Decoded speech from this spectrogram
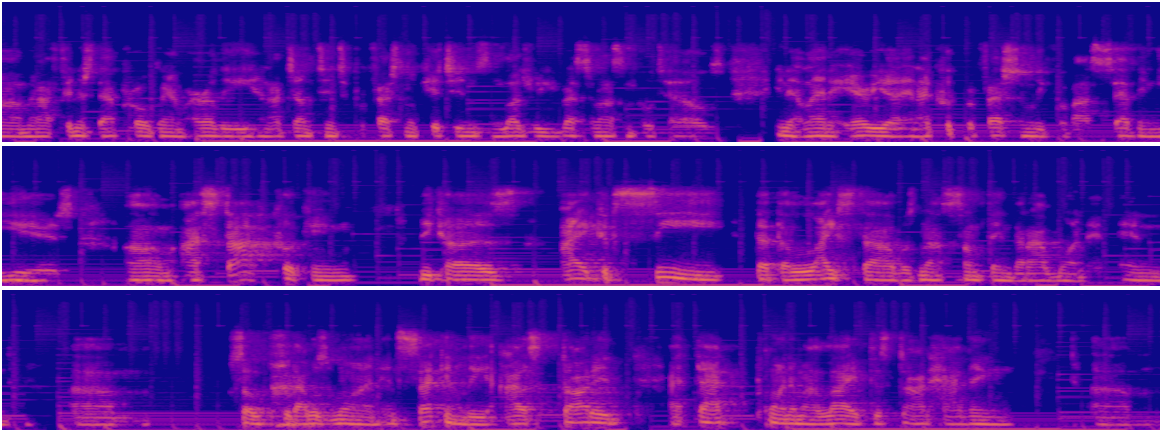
um, and I finished that program early and I jumped into professional kitchens and luxury restaurants and hotels in the Atlanta area. And I cooked professionally for about seven years. Um, I stopped cooking because I could see that the lifestyle was not something that I wanted. And um, so, so that was one. And secondly, I started at that point in my life to start having um,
